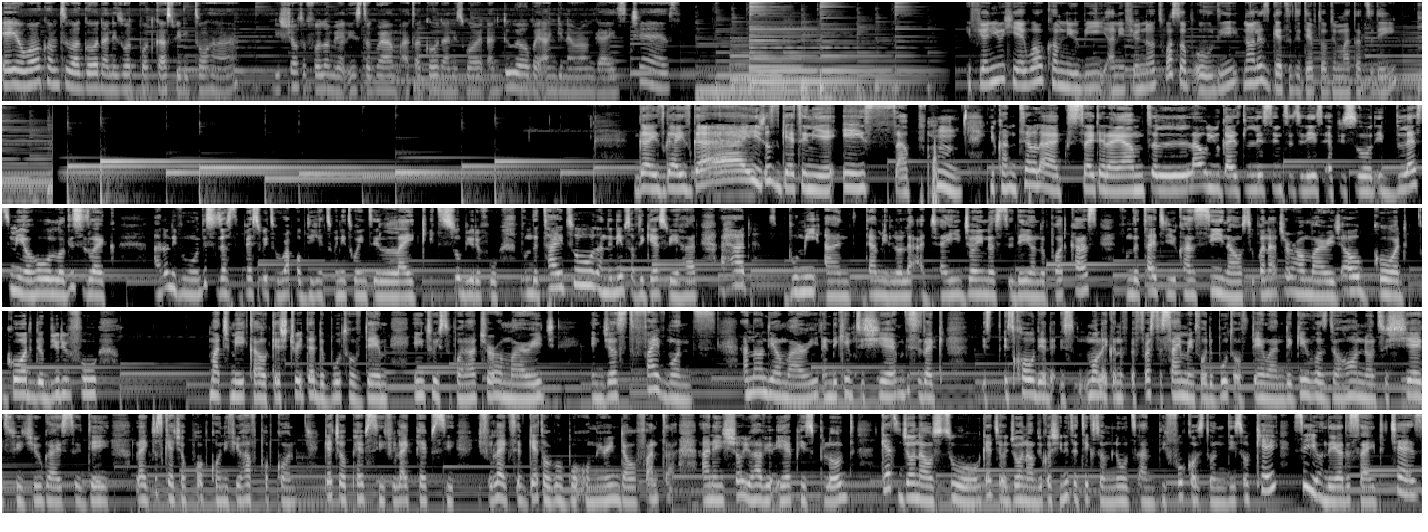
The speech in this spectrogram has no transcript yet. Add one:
Hey, welcome to A God and His Word podcast with Itoha. Be sure to follow me on Instagram at A God and His Word and do well by hanging around, guys. Cheers. If you're new here, welcome, newbie. And if you're not, what's up, oldie? Now let's get to the depth of the matter today. Guys guys guys just getting here asap hmm. you can tell how excited i am to allow you guys to listen to today's episode it blessed me a whole lot this is like I don't even want. This is just the best way to wrap up the year 2020. Like it's so beautiful. From the title and the names of the guests we had, I had Bumi and Damilola Ajayi join us today on the podcast. From the title, you can see now supernatural marriage. Oh God, God, the beautiful matchmaker orchestrated the both of them into a supernatural marriage in just five months. And now they are married and they came to share. This is like it's, it's called it, it's more like an, a first assignment for the both of them and they gave us the honor to share it with you guys today. Like just get your popcorn if you have popcorn. Get your pepsi if you like pepsi. If you like get a robo or mirinda or fanta and ensure you have your earpiece plugged. Get journals too oh. get your journal because you need to take some notes and be focused on this okay? See you on the other side. Cheers.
